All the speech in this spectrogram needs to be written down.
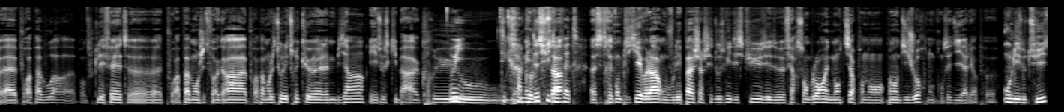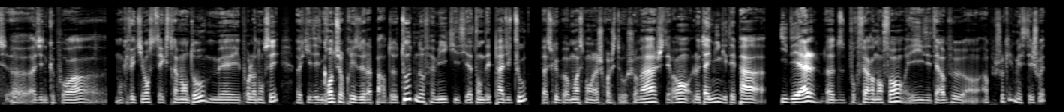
euh, elle pourra pas boire euh, pendant toutes les fêtes, euh, elle pourra pas manger de foie gras, elle pourra pas manger tous les trucs qu'elle aime bien, et tout ce qui bat cru Oui, ou. T'es de cramé de suite en fait. Euh, c'est très compliqué, voilà. On voulait pas chercher 12 000 excuses et de faire semblant et de mentir pendant, pendant 10 jours. Donc on s'est dit, allez hop, euh, on le dit tout de suite, euh, advienne que pourra. Donc effectivement, c'était extrêmement tôt, mais pour l'annoncer, euh, qui était une grande surprise de la part de toutes nos familles qui s'y attendaient pas du tout. Parce que bah, moi, à ce moment-là, je crois que j'étais au chômage. C'était vraiment. Le timing n'était pas idéal euh, pour faire un enfant et ils étaient un peu un, peu choqués mais c'était chouette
